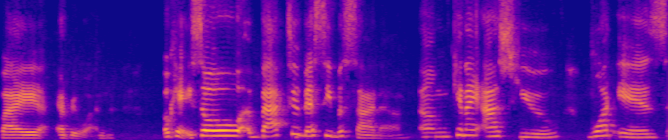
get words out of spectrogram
by everyone. Okay, so back to Bessie Besana. Um, can I ask you what is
